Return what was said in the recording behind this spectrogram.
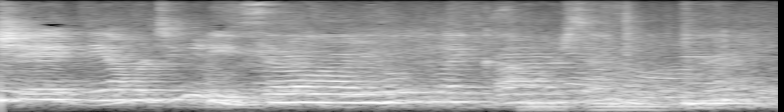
appreciate the opportunity. So um, I hope you like uh, our sound.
